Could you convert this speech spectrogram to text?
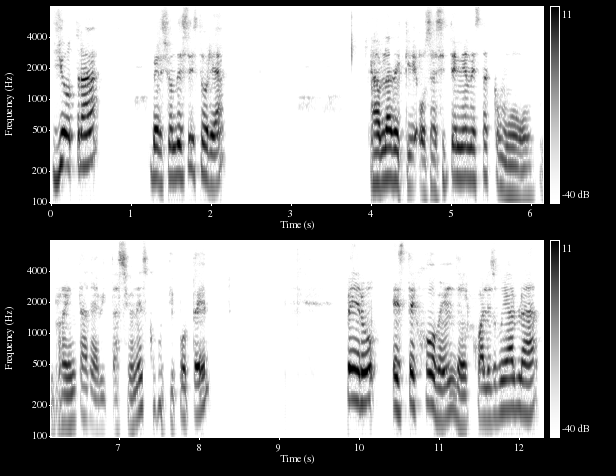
Y otra versión de esta historia habla de que, o sea, sí tenían esta como renta de habitaciones, como tipo hotel, pero este joven del cual les voy a hablar,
